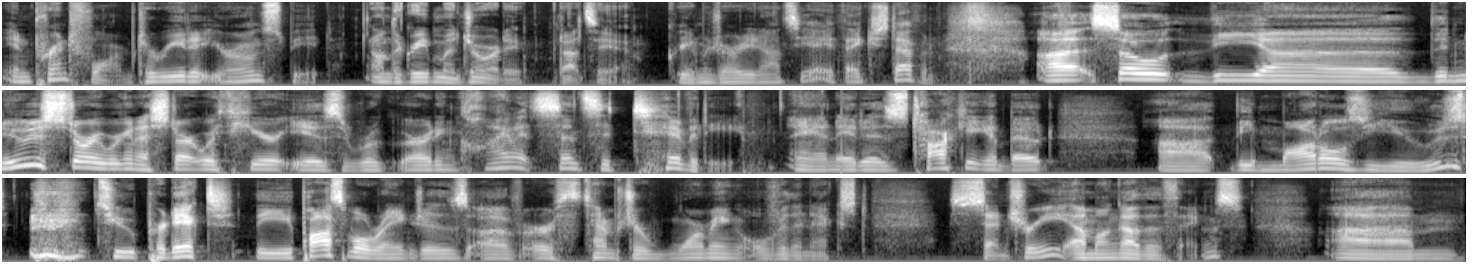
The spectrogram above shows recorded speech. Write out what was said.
in print form to read at your own speed. On the greenmajority.ca. greenmajority.ca. Thank you, Stefan. Uh, so the uh, the news story we're going to start with here is regarding climate sensitivity, and it is talking about uh, the models used to predict the possible ranges of Earth's temperature warming over the next century, among other things. Um,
